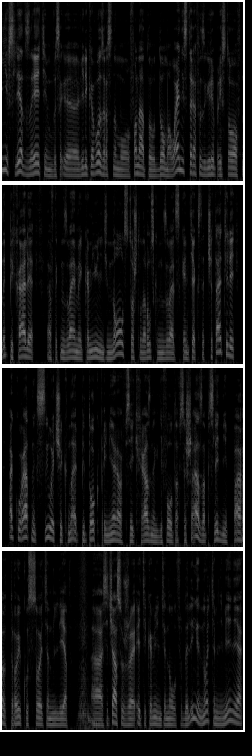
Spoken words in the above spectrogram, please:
И вслед за этим выс- э, великовозрастному фанату дома Ланнистеров из «Игры престолов» напихали э, в так называемый community notes, то, что на русском называется контекст от читателей, аккуратных ссылочек на пяток примеров всяких разных дефолтов США за последние пару-тройку сотен лет. А, сейчас уже эти community notes удалили, но тем не менее,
